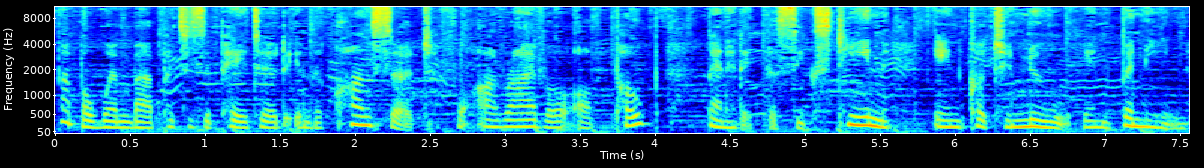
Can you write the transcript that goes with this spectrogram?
Papa Wemba participated in the concert for arrival of Pope Benedict XVI in Cotonou in Benin.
